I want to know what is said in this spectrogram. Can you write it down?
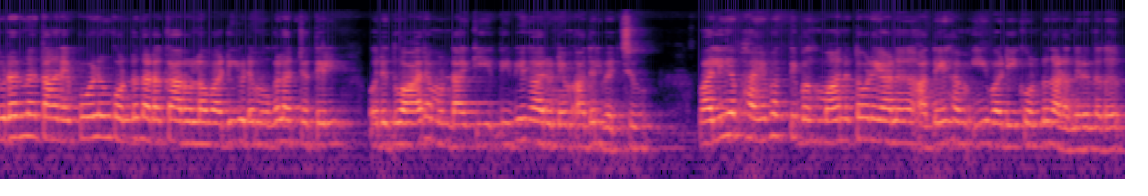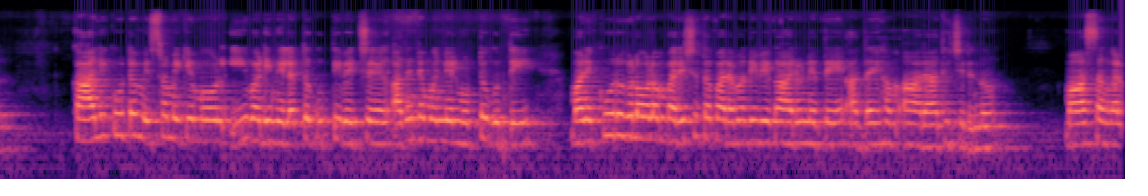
തുടർന്ന് താൻ എപ്പോഴും കൊണ്ടു നടക്കാറുള്ള വടിയുടെ മുകളറ്റത്തിൽ ഒരു ദ്വാരമുണ്ടാക്കി ദിവ്യകാരുണ്യം അതിൽ വെച്ചു. വലിയ ഭയഭക്തി ബഹുമാനത്തോടെയാണ് അദ്ദേഹം ഈ വടി കൊണ്ടു നടന്നിരുന്നത്. കാലിക്കൂട്ടം വിശ്രമിക്കുമ്പോൾ ഈ വടി നിലത്ത് കുത്തിവെച്ച് അതിന്റെ മുന്നിൽ മുട്ടുകുത്തി മണിക്കൂറുകളോളം പരിശുദ്ധ പരമദിവ്യ കാരുണ്യത്തെ അദ്ദേഹം ആരാധിച്ചിരുന്നു. മാസങ്ങൾ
